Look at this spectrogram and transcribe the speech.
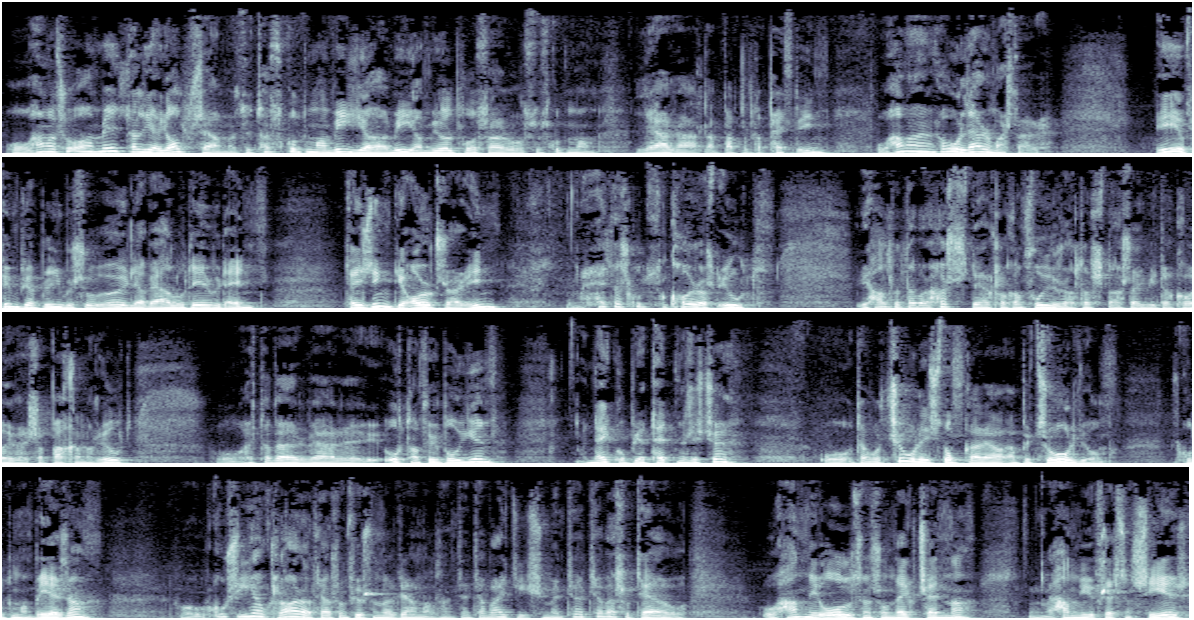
og han var så medtallig hjelp hjelpsamme, så da skulle man via, via mjølpåsar, og så skulle man læra at han battlet var pent inn, og han var en god lærermester. Jeg og Fimbjørn blir så øyelig vel, og det er vi den. De ringte ordrar inn, Hetta skulle så køyrast ut. I halde det var høst der klokkan 4, da starta jeg vidt køyra, så pakka meg ut. Og hetta var, var utanfor bojen, nekk oppi at tettner ikke, og det var 20 stunkar av, av petroleum, skulle man bæra. Og hvordan sier jeg klara det som 14 år gammal, det, det vet jeg ikke, men det, det var så det. Og, og han i Ålesen som jeg kjenner, han ju forresten ser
